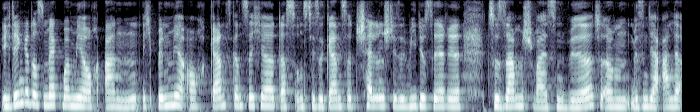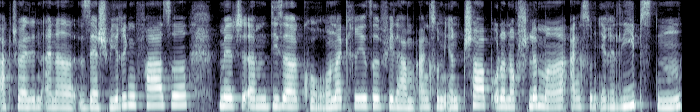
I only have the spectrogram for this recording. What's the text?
Ich denke, das merkt man mir auch an. Ich bin mir auch ganz, ganz sicher, dass uns diese ganze Challenge Challenge, diese Videoserie zusammenschweißen wird. Ähm, wir sind ja alle aktuell in einer sehr schwierigen Phase mit ähm, dieser Corona-Krise. Viele haben Angst um ihren Job oder noch schlimmer, Angst um ihre Liebsten.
